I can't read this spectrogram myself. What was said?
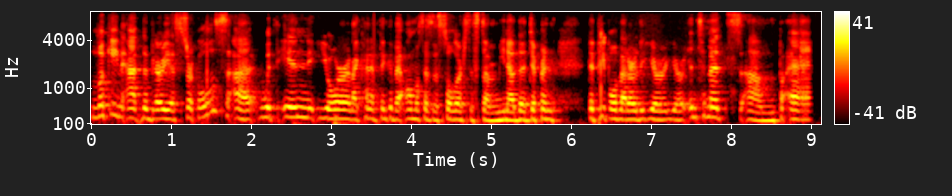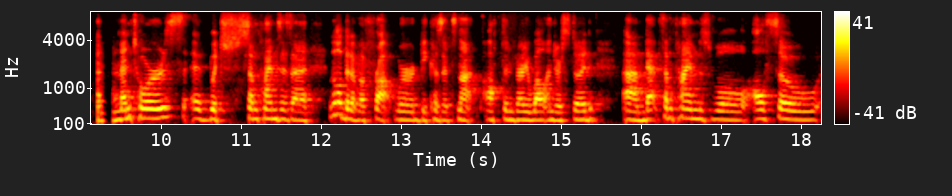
looking at the various circles uh, within your and i kind of think of it almost as a solar system you know the different the people that are the, your your intimates um, mentors uh, which sometimes is a little bit of a fraught word because it's not often very well understood um, that sometimes will also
